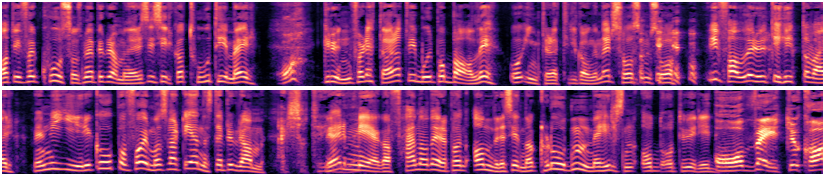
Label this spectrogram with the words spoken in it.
at vi får kose oss med programmet deres i ca. to timer. Å, Grunnen for dette er at vi bor på Bali, og internettilgangen er så som så. Vi faller ut i hytt og vær, men vi gir ikke opp og får med oss hvert eneste program. Vi er megafan av dere på den andre siden av kloden, med hilsen Odd og Turid. Og vet du hva?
